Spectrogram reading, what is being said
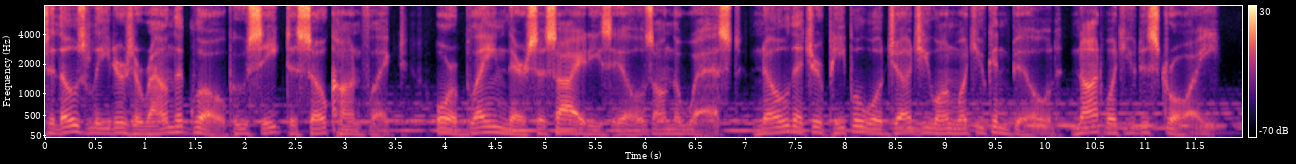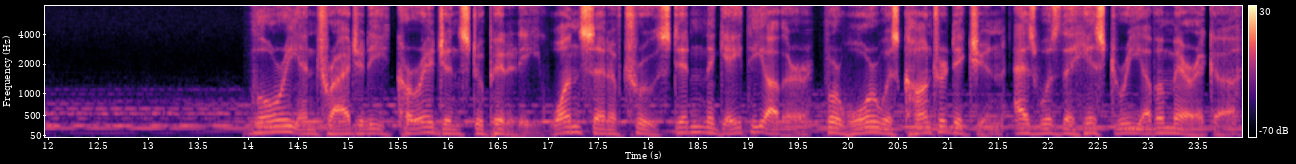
To those leaders around the globe who seek to sow conflict or blame their society's ills on the West, know that your people will judge you on what you can build, not what you destroy. Glory and tragedy, courage and stupidity, one set of truths didn't negate the other, for war was contradiction, as was the history of America.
